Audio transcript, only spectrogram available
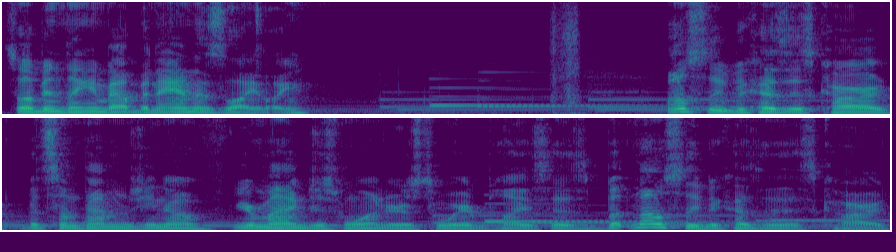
So I've been thinking about bananas lately. Mostly because of this card, but sometimes, you know, your mind just wanders to weird places, but mostly because of this card.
